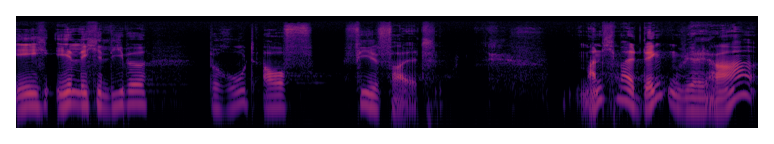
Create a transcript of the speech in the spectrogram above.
Eheliche Liebe beruht auf Vielfalt. Manchmal denken wir ja,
